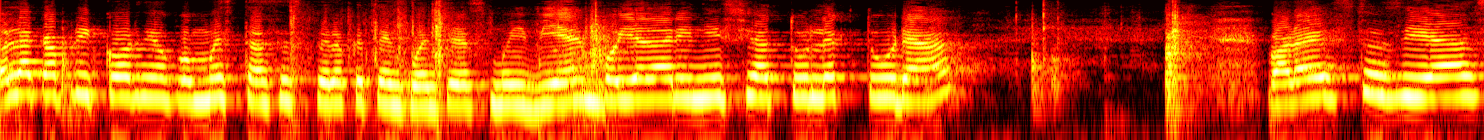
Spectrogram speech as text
Hola Capricornio, ¿cómo estás? Espero que te encuentres muy bien. Voy a dar inicio a tu lectura para estos días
